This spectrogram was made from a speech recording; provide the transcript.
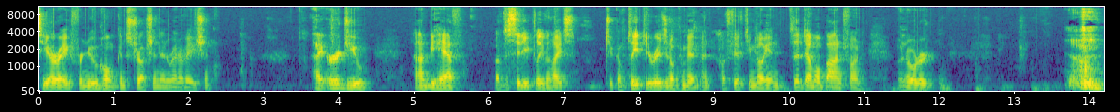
CRA for new home construction and renovation. I urge you, on behalf of the city of Cleveland Heights, to complete the original commitment of 50 million to the demo bond fund in order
